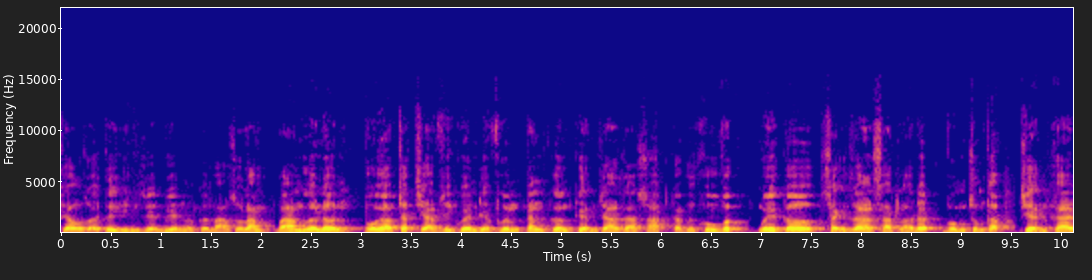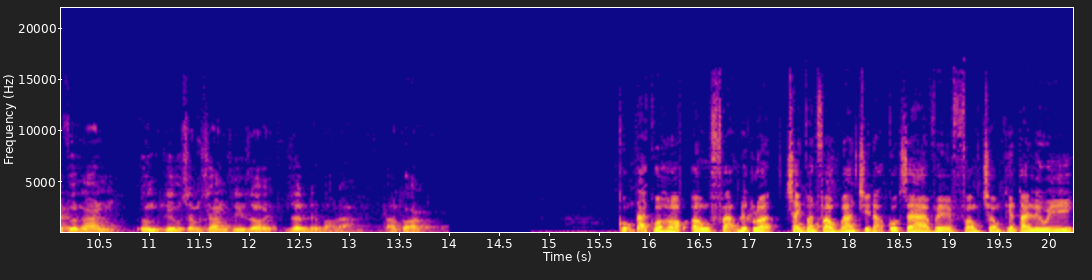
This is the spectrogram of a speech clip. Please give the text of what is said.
theo dõi tình hình diễn biến của cơn bão số 5 và mưa lớn, phối hợp chặt chẽ với chính quyền địa phương tăng cường kiểm tra giả soát các khu vực nguy cơ xảy ra sạt lở đất vùng trũng thấp, triển khai phương án ứng cứu sẵn sàng di rời dân để bảo đảm an toàn. Cũng tại cuộc họp, ông Phạm Đức Luận, tránh văn phòng Ban chỉ đạo quốc gia về phòng chống thiên tai lưu ý,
